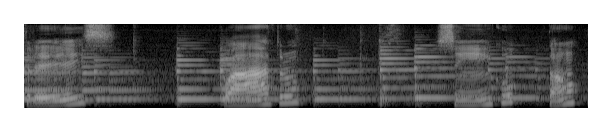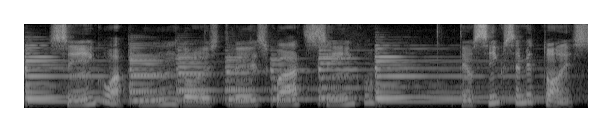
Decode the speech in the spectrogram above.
três, quatro, cinco. Então, cinco, ó. Um, dois, três, quatro, cinco. Tenho cinco semitons.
